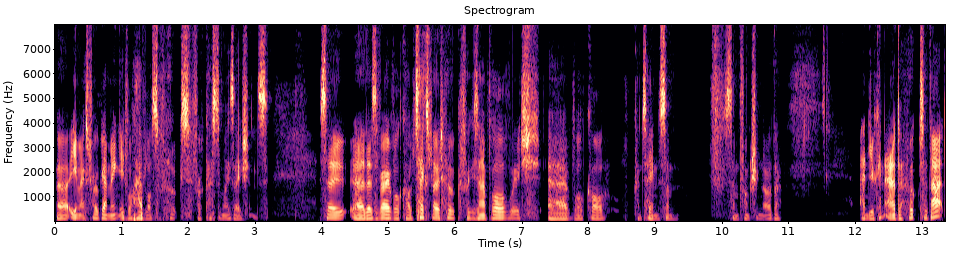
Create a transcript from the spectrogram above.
uh, Emacs programming, it will have lots of hooks for customizations. So uh, there's a variable called text mode hook, for example, which uh, will call contain some some function or other. And you can add a hook to that.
